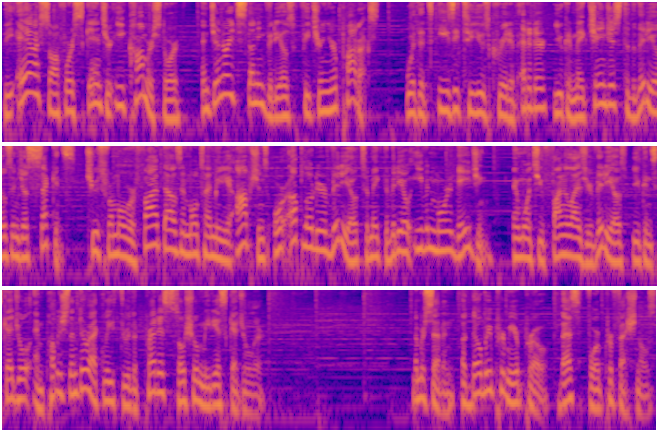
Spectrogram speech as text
the AI software scans your e-commerce store and generates stunning videos featuring your products. With its easy-to-use creative editor, you can make changes to the videos in just seconds. Choose from over 5,000 multimedia options or upload your video to make the video even more engaging. And once you finalize your videos, you can schedule and publish them directly through the Predis social media scheduler. Number 7. Adobe Premiere Pro, best for professionals.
